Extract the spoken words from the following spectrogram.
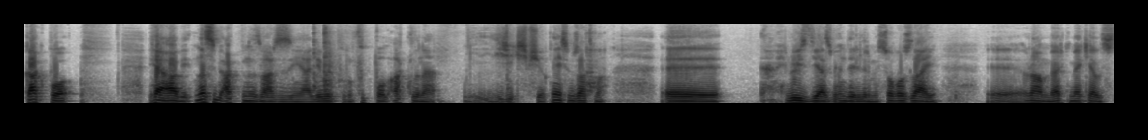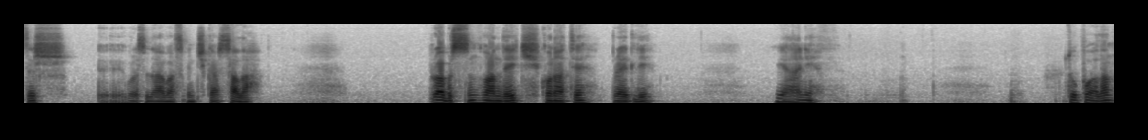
Gakpo. Ya abi nasıl bir aklınız var sizin ya Liverpool'un futbol aklına yiyecek hiçbir şey yok. Neyse uzatma. Ee, Luis Diaz gönderilir mi? Sobozlai, e, Ramberg, McAllister. E, burası daha baskın çıkar. Salah. Robertson, Van Dijk, Konate, Bradley. Yani topu alan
